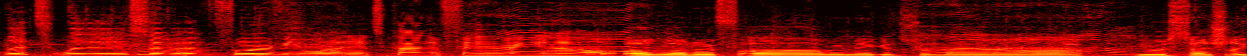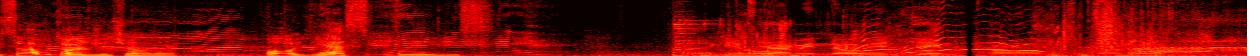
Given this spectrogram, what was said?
let's let's have a four v one. It's kind of fair, you know. Oh, what if uh we make it so that uh you essentially sabotage each other? Oh yes, please. Uh, Yeah, I mean no in-game comms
